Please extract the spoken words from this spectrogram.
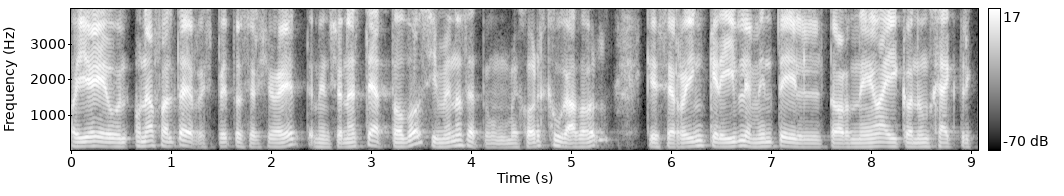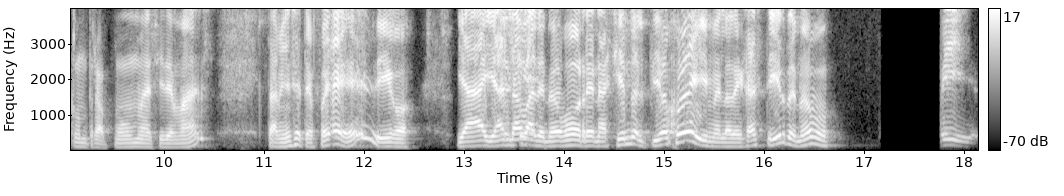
Oye, una falta de respeto, Sergio, ¿eh? Te mencionaste a todos y menos a tu mejor jugador, que cerró increíblemente el torneo ahí con un hack trick contra Pumas y demás. También se te fue, ¿eh? Digo, ya, ya andaba de nuevo renaciendo el piojo y me lo dejaste ir de nuevo. Oye,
